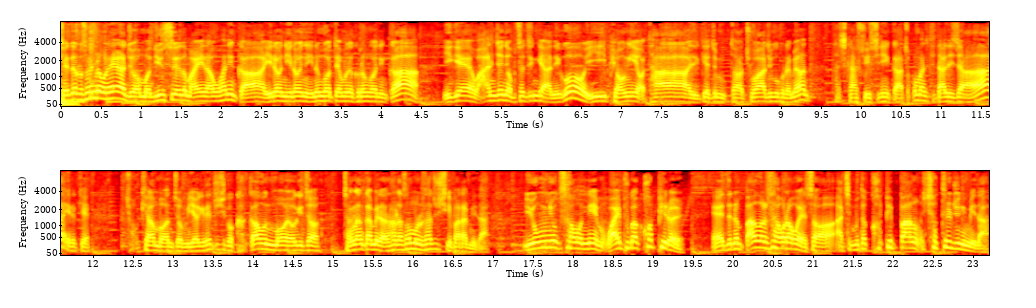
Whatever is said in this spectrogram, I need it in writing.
제대로 설명을 해야죠. 뭐 뉴스에도 많이 나오고 하니까 이런 이런 이런 것 때문에 그런 거니까 이게 완전히 없어진 게 아니고 이 병이 다 이렇게 좀더 좋아지고 그러면 다시 갈 수 있으니까 조금만 기다리자 이렇게 좋게 한번 좀 이야기를 해주시고 가까운 뭐 여기 저 장난감이라도 하나 선물로 사주시기 바랍니다. 6645님 와이프가 커피를 애들은 빵을 사오라고 해서 아침부터 커피빵 셔틀 중입니다.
